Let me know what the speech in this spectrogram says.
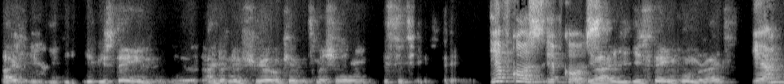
Like you, you, you, stay in, I don't know if you're okay with mentioning the city you stay in. Yeah, of course, of course. Yeah, you, you stay in Um, right? Yeah.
